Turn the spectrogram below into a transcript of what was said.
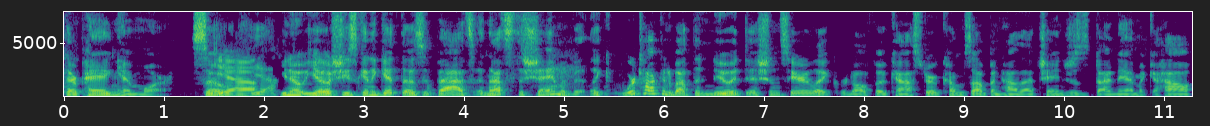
they're paying him more. So yeah, yeah. you know, Yoshi's going to get those at bats, and that's the shame of it. Like we're talking about the new additions here, like Rodolfo Castro comes up, and how that changes the dynamic of how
